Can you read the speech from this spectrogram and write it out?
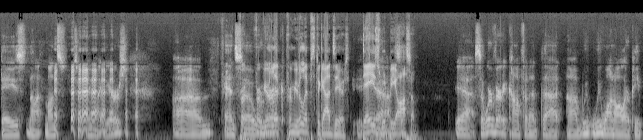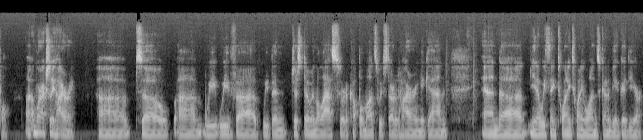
days, not months, certainly not years. Um, and so from, from your very, lip, from your lips to God's ears, days yeah, would be so, awesome. Yeah, so we're very confident that um, we we want all our people. Uh, we're actually hiring. Uh, so um, we we've uh, we've been just doing the last sort of couple months. We've started hiring again, and uh, you know we think 2021 is going to be a good year.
